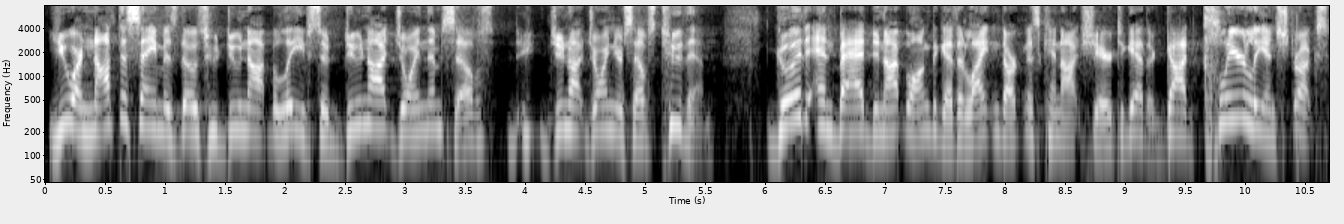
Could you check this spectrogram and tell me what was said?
You are not the same as those who do not believe, so do not join themselves, do not join yourselves to them. Good and bad do not belong together. Light and darkness cannot share together. God clearly instructs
